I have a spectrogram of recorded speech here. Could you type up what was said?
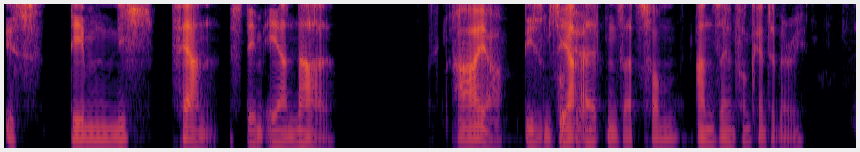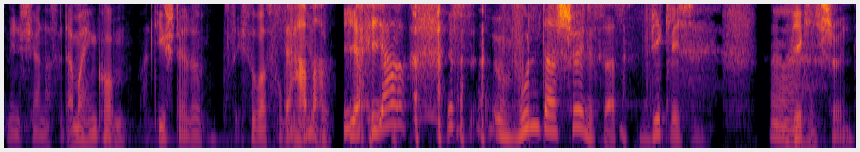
ist dem nicht fern, ist dem eher nahe. Ah ja. Diesem sehr okay. alten Satz vom Anselm von Canterbury. Mensch, Jan, dass wir da mal hinkommen, an die Stelle, dass ich sowas formuliere. Der Hammer. Ja, ja. ist wunderschön ist das. Wirklich. Ah. Wirklich schön.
